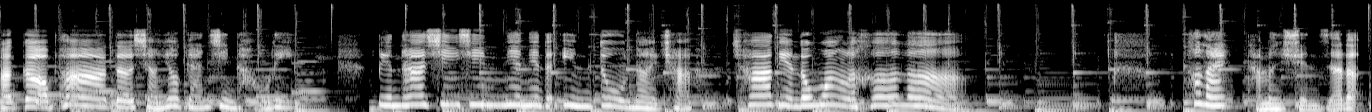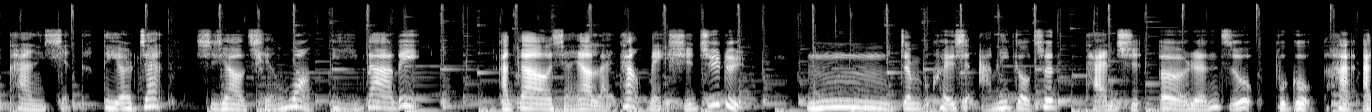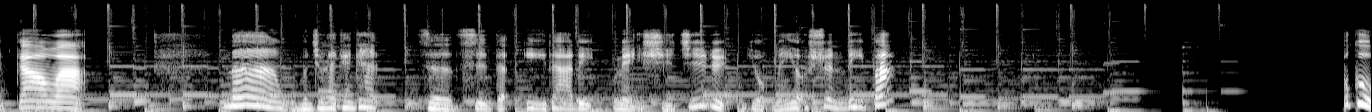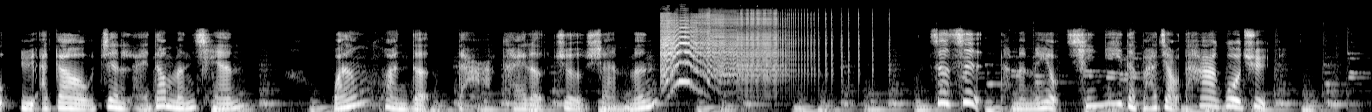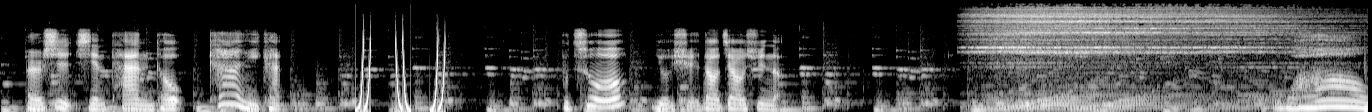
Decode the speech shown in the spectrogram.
阿告怕的想要赶紧逃离，连他心心念念的印度奶茶差点都忘了喝了。后来，他们选择了探险的第二站。是要前往意大利，阿告想要来趟美食之旅。嗯，真不愧是阿米狗村贪吃二人组，布谷和阿告啊。那我们就来看看这次的意大利美食之旅有没有顺利吧。布谷与阿告正来到门前。缓缓地打开了这扇门。这次他们没有轻易地把脚踏过去，而是先探头看一看。不错哦，有学到教训了。哇哦，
